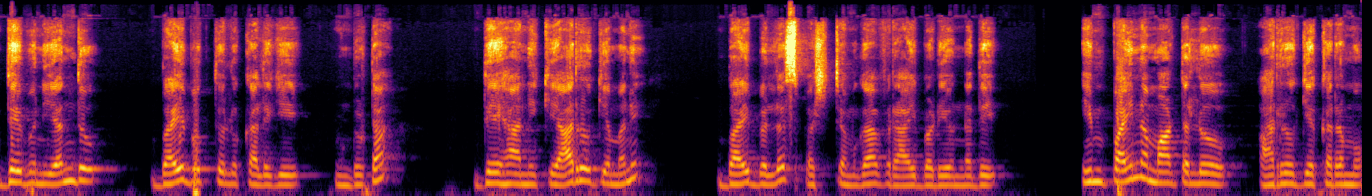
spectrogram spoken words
దేవుని యందు భయభక్తులు కలిగి ఉండుట దేహానికి ఆరోగ్యమని బైబిల్లో స్పష్టంగా వ్రాయబడి ఉన్నది. ఇంపైన మాటలు ఆరోగ్యకరము.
